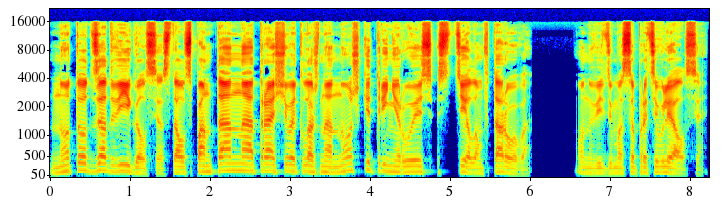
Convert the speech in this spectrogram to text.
Но тот задвигался, стал спонтанно отращивать ложноножки, тренируясь с телом второго. Он, видимо, сопротивлялся.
